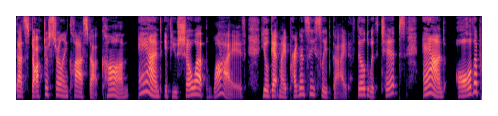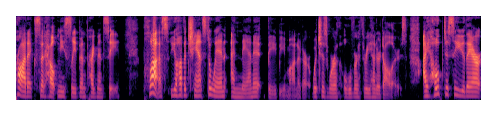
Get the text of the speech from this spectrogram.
That's drsterlingclass.com and if you show up live, you'll get my pregnancy sleep guide filled with tips and all the products that help me sleep in pregnancy. Plus, you'll have a chance to win a Nanit baby monitor, which is worth over $300. I hope to see you there,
